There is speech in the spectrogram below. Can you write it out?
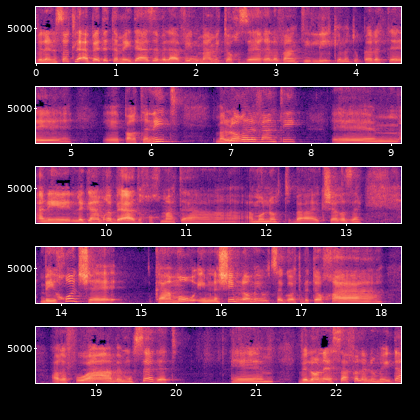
ולנסות לעבד את המידע הזה ולהבין מה מתוך זה רלוונטי לי כמטופלת פרטנית, מה לא רלוונטי, אמ, אני לגמרי בעד חוכמת ההמונות בהקשר הזה. בייחוד שכאמור, אם נשים לא מיוצגות בתוך הרפואה הממוסדת אמ, ולא נאסף עלינו מידע,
